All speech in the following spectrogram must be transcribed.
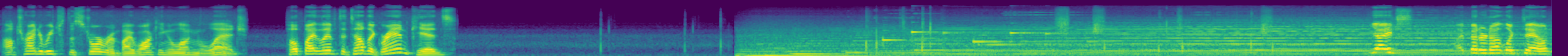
I'll try to reach the storeroom by walking along the ledge. Hope I live to tell the grandkids. Yikes! I better not look down.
